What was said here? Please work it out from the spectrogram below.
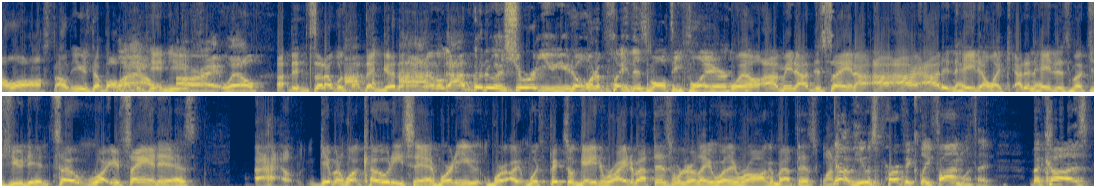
I lost. I used up all my continues. All right. Well, I didn't said I was not that good at I'm, it. I'm going to assure you, you don't want to play this multiplayer. Well, I mean, I'm just saying, I, I, I- I didn't hate it. Like, I didn't hate it as much as you did. So, what you're saying is, uh, given what Cody said, where do you, where, uh, was Pixel Gaiden right about this one, or they, were they wrong about this one? No, he was perfectly fine with it because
